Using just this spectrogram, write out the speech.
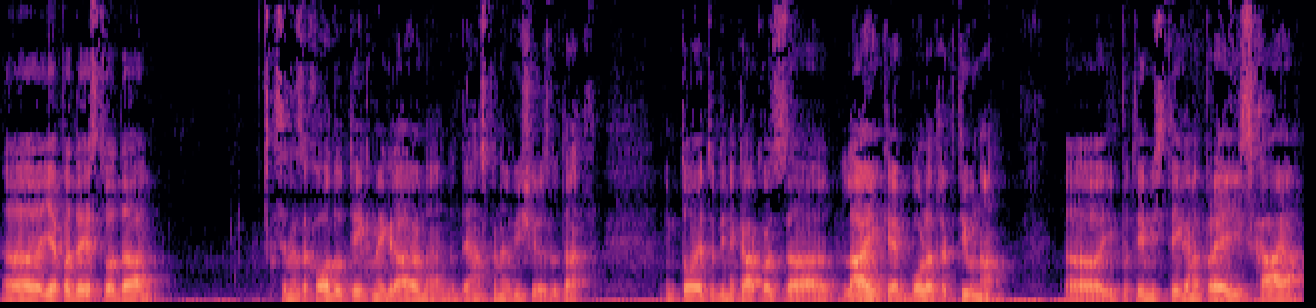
Uh, je pa dejstvo, da se na zahodu tekme igrajo na, na dejansko na višji rezultat. In to je tudi nekako za laike bolj atraktivno, uh, in potem iz tega naprej izhaja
